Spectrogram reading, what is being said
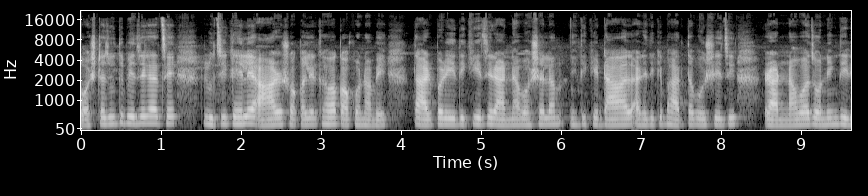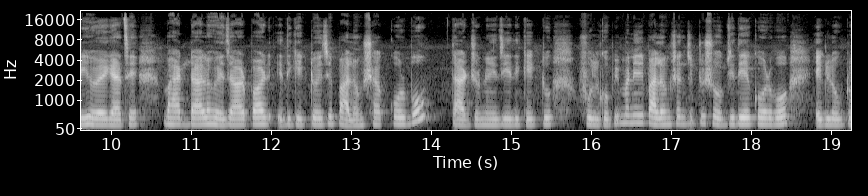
দশটা যেহেতু বেজে গেছে, লুচি খেলে আর সকালের খাওয়া কখন হবে? তারপরে এদিকে এই যে রান্না বসালাম, এদিকে ডাল আর এদিকে ভাতটা বসিয়েছি। রান্নাও আজ অনেক দেরি হয়ে গেছে। ভাত, ডাল হয়ে যাওয়ার পর এদিকে একটু যে পালং শাক করব। তার জন্য এই যে এদিকে একটু ফুলকপি মানে পালং শাক যে একটু সবজি দিয়ে করব এগুলো একটু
